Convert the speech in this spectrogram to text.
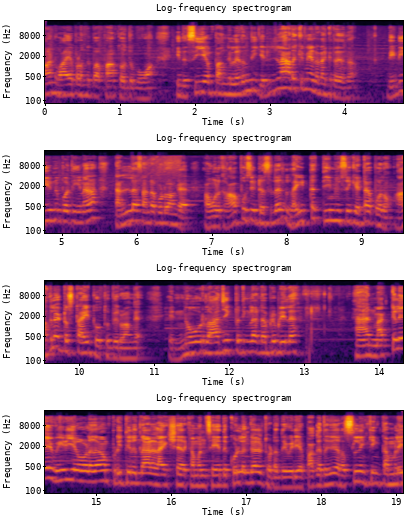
ஆண் வாயை பிளந்து பார்ப்பான் தோற்று போவான். இது சிஎம் பங்குலேருந்து எல்லாருக்குமே நடக்கிறது தான். திடீர்னு பார்த்தீங்கன்னா நல்லா சண்டை போடுவாங்க. அவங்களுக்கு ஆப்போசிட் ட்ரெஸ்ஸில் லைட்டாக தீ மியூசிக் கேட்டால் போதும். அதில் ட்ரெஸ்ட் ஆகி தோற்று போயிடுவாங்க என்ன ஒரு லாஜிக் பார்த்தீங்களா டபிள்யூபியில் அண்ட் மக்களே வீடியோவில் தான் பிடித்திருந்தால் லைக் ஷேர் கமெண்ட் செய்து கொள்ளுங்கள். தொடர்ந்து வீடியோ பார்க்கறதுக்கு ரெஸ்லிங் கிங் தமிழை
